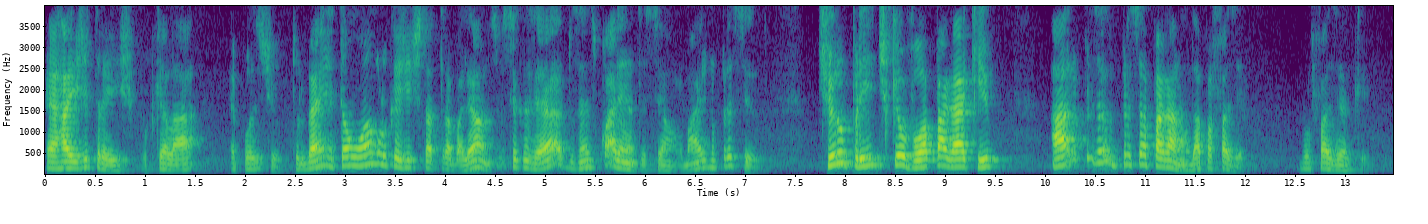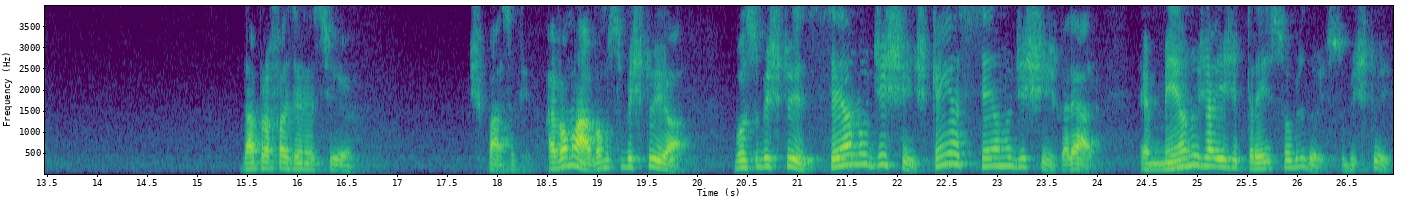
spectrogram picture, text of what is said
é raiz de 3, porque lá é positivo. Tudo bem? Então, o ângulo que a gente está trabalhando, se você quiser, é 240 esse ângulo, mas não precisa. Tira o print que eu vou apagar aqui. Ah, não precisa, não precisa apagar não, dá para fazer. Vou fazer aqui. Dá para fazer nesse espaço aqui. Aí vamos lá, vamos substituir, ó. Vou substituir seno de x. Quem é seno de x, galera? É menos raiz de 3 sobre 2. Substituir.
